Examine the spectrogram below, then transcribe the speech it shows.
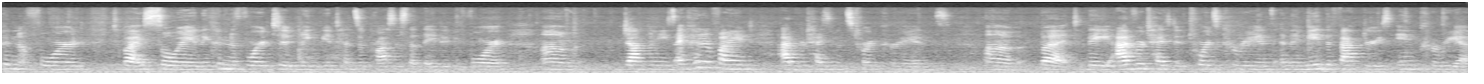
couldn't afford to buy soy and they couldn't afford to make the intensive process that they did before. Um, Japanese, I couldn't find advertisements toward Koreans, um, but they advertised it towards Koreans and they made the factories in Korea.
